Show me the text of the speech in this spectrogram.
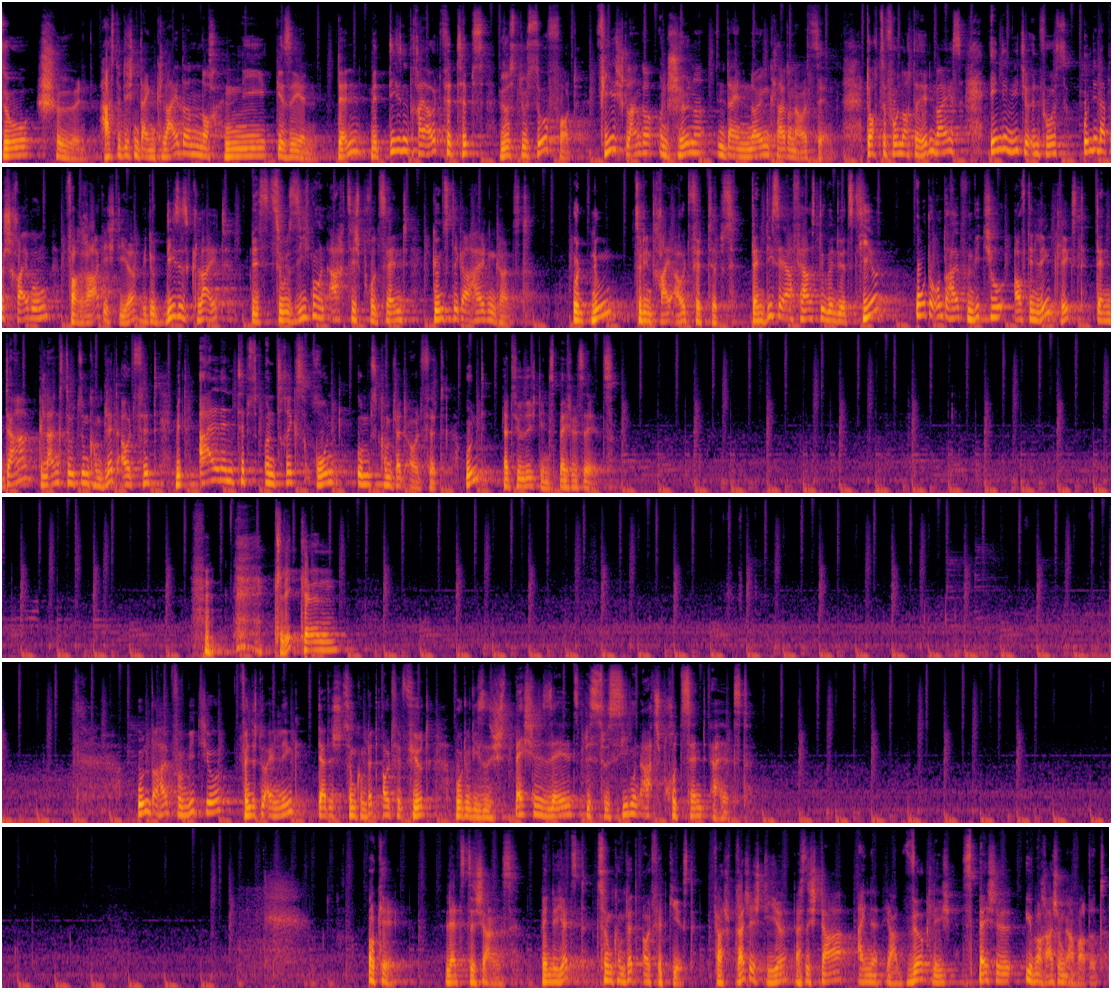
so schön hast du dich in deinen Kleidern noch nie gesehen. Denn mit diesen drei Outfit-Tipps wirst du sofort viel schlanker und schöner in deinen neuen Kleidern aussehen. Doch zuvor noch der Hinweis, in den Videoinfos und in der Beschreibung verrate ich dir, wie du dieses Kleid bis zu 87% günstiger erhalten kannst. Und nun zu den drei Outfit-Tipps. Denn diese erfährst du, wenn du jetzt hier oder unterhalb vom Video auf den Link klickst, denn da gelangst du zum Komplettoutfit mit allen Tipps und Tricks rund ums Komplettoutfit und natürlich den Special Sales. Klicken! Unterhalb vom Video findest du einen Link, der dich zum Komplettoutfit führt, wo du diese Special Sales bis zu 87% erhältst. Okay, letzte Chance. Wenn du jetzt zum Komplettoutfit gehst, verspreche ich dir, dass dich da eine ja wirklich special Überraschung erwartet.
